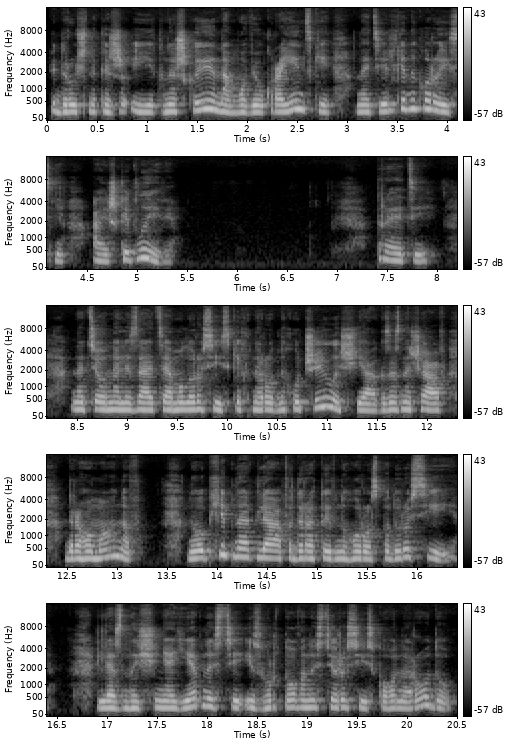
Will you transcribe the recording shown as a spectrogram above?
Підручники ж і книжки на мові українській не тільки не корисні, а й шкідливі. Третій. Націоналізація малоросійських народних училищ, як зазначав Драгоманов, необхідна для федеративного розпаду Росії, для знищення єдності і згуртованості російського народу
